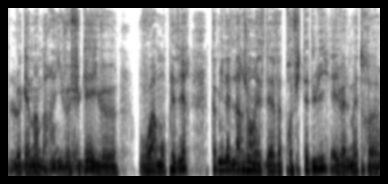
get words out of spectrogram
Le gamin, ben, il veut fuguer, il veut voir mon plaisir. Comme il a de l'argent, SDF va profiter de lui et il va le mettre... euh,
